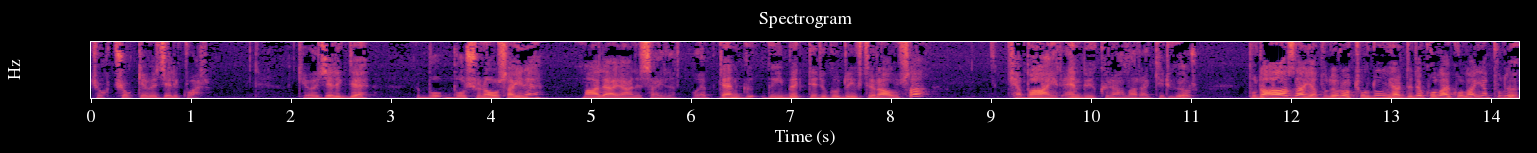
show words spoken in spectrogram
Çok çok gevezelik var. Gevezelik de bo boşuna olsa yine mala yani sayılır. Bu hepten gıybet, dedikodu, iftira olsa kebair, en büyük günahlara giriyor. Bu da ağızdan yapılıyor. Oturduğun yerde de kolay kolay yapılıyor.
